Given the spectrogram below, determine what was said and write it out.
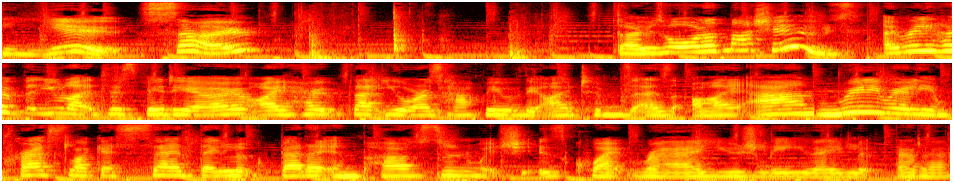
Cute. So, those are all of my shoes. I really hope that you liked this video. I hope that you're as happy with the items as I am. I'm really, really impressed. Like I said, they look better in person, which is quite rare. Usually they look better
